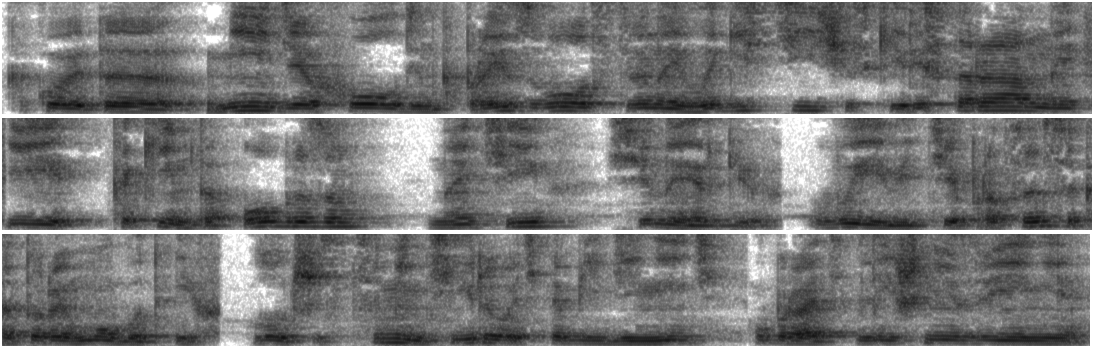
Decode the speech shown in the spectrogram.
какой-то медиа-холдинг, производственный, логистический, ресторанный, и каким-то образом найти синергию, выявить те процессы, которые могут их лучше сцементировать, объединить, убрать лишние звенья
